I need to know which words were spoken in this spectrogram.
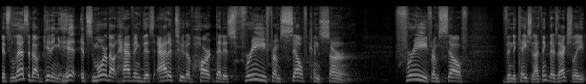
It's less about getting hit, it's more about having this attitude of heart that is free from self concern, free from self vindication. I think there's actually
